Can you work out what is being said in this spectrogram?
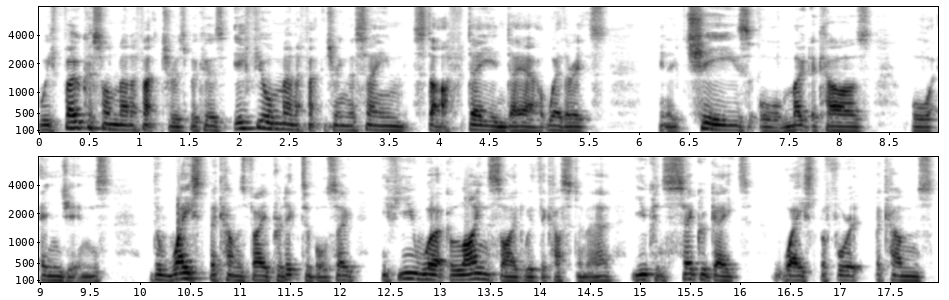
we focus on manufacturers because if you're manufacturing the same stuff day in, day out, whether it's you know cheese or motor cars or engines, the waste becomes very predictable. So if you work line side with the customer, you can segregate waste before it becomes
